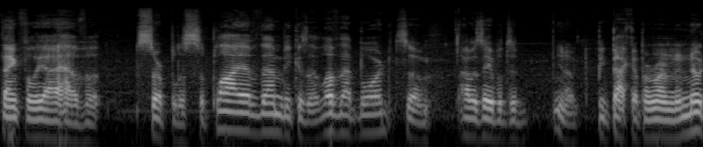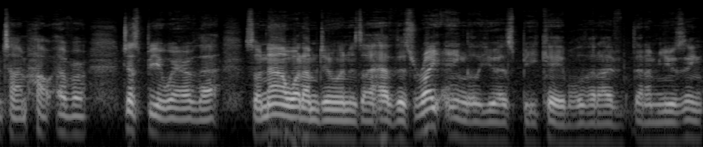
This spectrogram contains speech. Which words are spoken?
Thankfully, I have a surplus supply of them because I love that board, so I was able to you know, be back up and running in no time. However, just be aware of that. So now what I'm doing is I have this right angle USB cable that I've that I'm using,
